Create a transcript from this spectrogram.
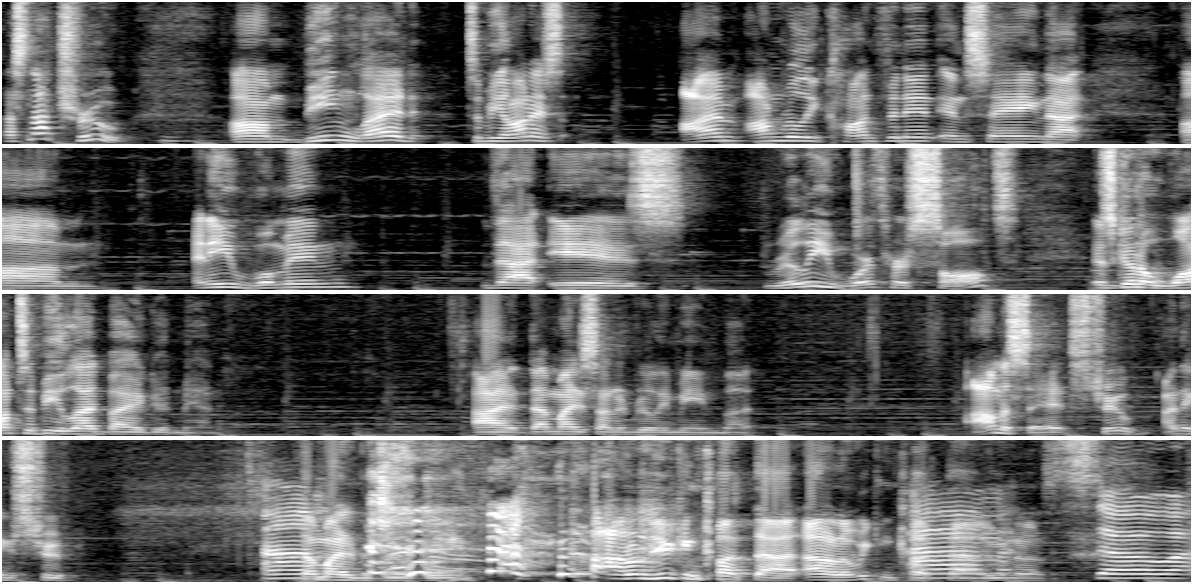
That's not true. Um, being led, to be honest, I'm I'm really confident in saying that um, any woman that is really worth her salt is gonna want to be led by a good man. I that might have sounded really mean, but I'm gonna say it. It's true. I think it's true. that might have been really mean. I don't know. You can cut that. I don't know. We can cut that. Who Um, knows? so,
